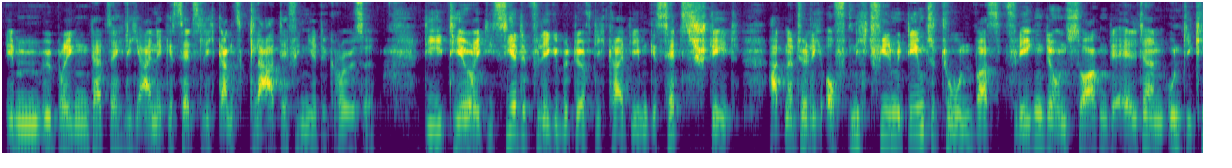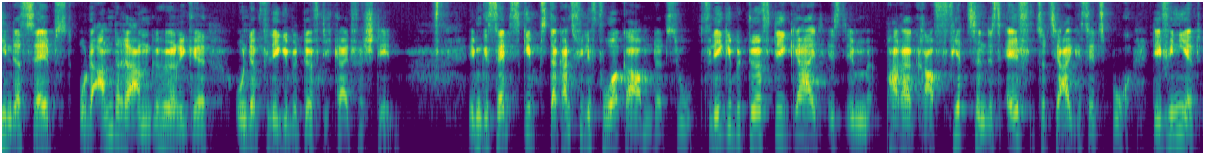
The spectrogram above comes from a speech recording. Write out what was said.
im Übrigen tatsächlich eine gesetzlich ganz klar definierte Größe. Die theoretisierte Pflegebedürftigkeit, die im Gesetz steht, hat natürlich oft nicht viel mit dem zu tun, was pflegende und sorgende Eltern und die Kinder selbst oder andere Angehörige unter Pflegebedürftigkeit verstehen. Im Gesetz gibt es da ganz viele Vorgaben dazu. Pflegebedürftigkeit ist im Paragraph 14 des 11. Sozialgesetzbuch definiert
